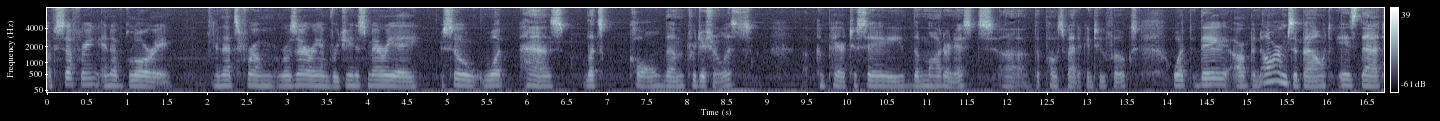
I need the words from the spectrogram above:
of suffering and of glory and that's from Rosarium Virginis Mariae. So, what has, let's call them traditionalists, uh, compared to, say, the modernists, uh, the post Vatican II folks, what they are up in arms about is that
